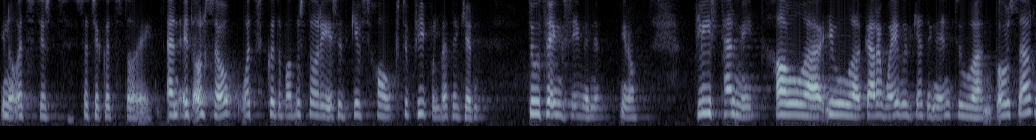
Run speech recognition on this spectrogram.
you know it's just such a good story and it also what's good about the story is it gives hope to people that they can do things even you know please tell me how uh, you uh, got away with getting into um, Beaux-Arts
